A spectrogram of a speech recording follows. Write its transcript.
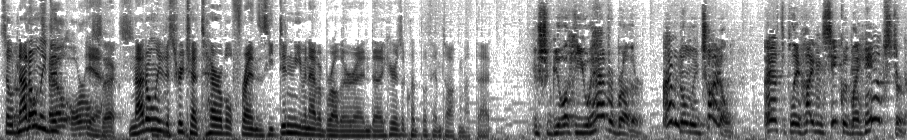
So A not only did hotel oral yeah, sex. not only did Screech have terrible friends, he didn't even have a brother. And uh, here's a clip of him talking about that. You should be lucky you have a brother. I'm an only child. I have to play hide and seek with my hamster. and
